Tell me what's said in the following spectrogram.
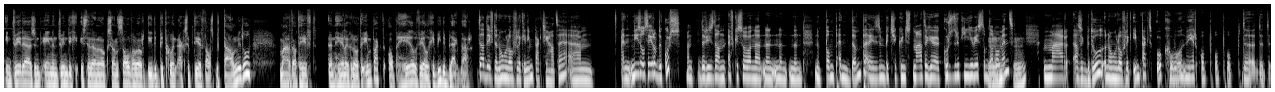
In 2021 is er dan ook San Salvador die de bitcoin accepteert als betaalmiddel. Maar dat heeft een hele grote impact op heel veel gebieden blijkbaar. Dat heeft een ongelooflijke impact gehad. Hè. Ehm, en niet zozeer op de koers, want er is dan even zo'n een, een, een, een, een pump en dump. Er is een beetje kunstmatige koersdrukking geweest op dat moment. Maar als ik bedoel, een ongelooflijk impact ook gewoon weer op, op, op de, de, de,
